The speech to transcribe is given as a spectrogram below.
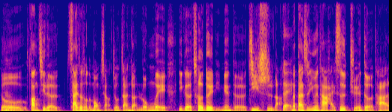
就放弃了赛车手的梦想，就辗转沦为一个车队里面的技师啦。对，那但是因为他还是觉得他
